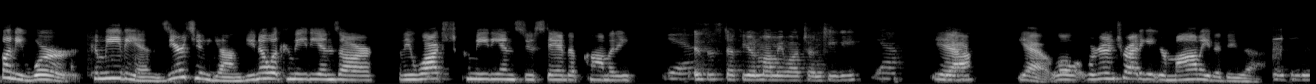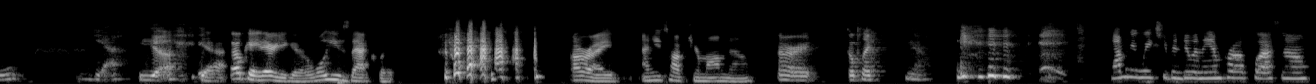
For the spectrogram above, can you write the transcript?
funny word. Comedians. You're too young. Do you know what comedians are? Have you watched comedians do stand up comedy? yeah. is this stuff you and mommy watch on TV? Yeah. Yeah. Yeah. Yeah. Well, we're going to try to get your mommy to do that. Mm-hmm. Yeah. Yeah. Yeah. Okay. There you go. We'll use that clip. All right. I need to talk to your mom now. All right. Go play. Yeah. How many weeks you been doing the improv class now?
